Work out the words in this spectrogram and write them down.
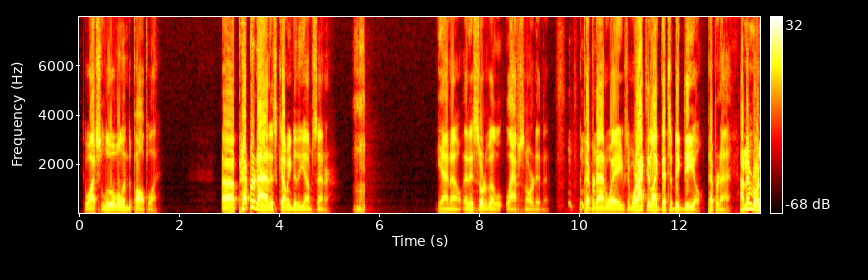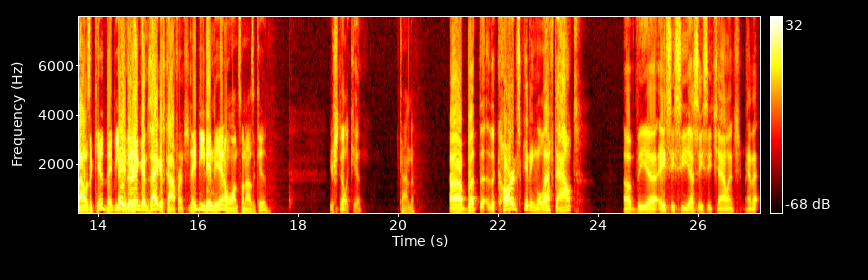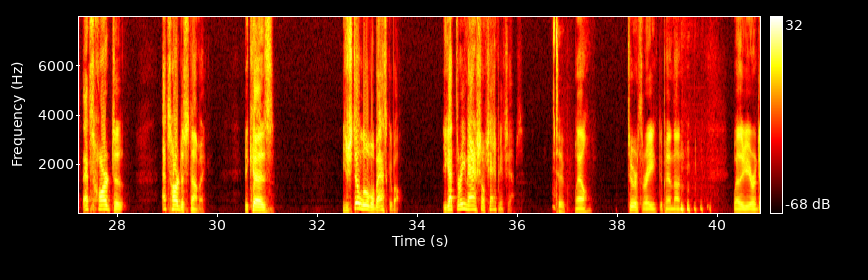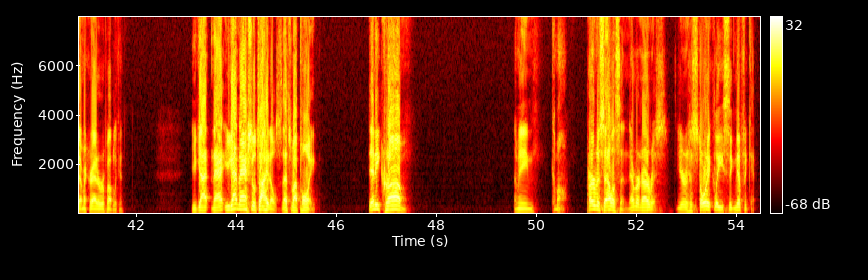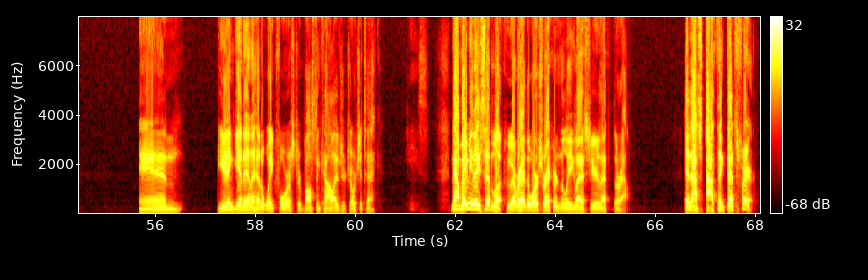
to watch Louisville and DePaul play. Uh, Pepperdine is coming to the Yum Center. yeah, I know. That is sort of a laugh snort, isn't it? The Pepperdine Waves. And we're acting like that's a big deal. Pepperdine. I remember when I was a kid, they beat Hey, they're in Gonzaga's conference. they beat Indiana once when I was a kid. You're still a kid. Kinda. Uh, but the the cards getting left out of the uh, ACC SEC challenge, man, that, that's hard to that's hard to stomach because you're still Louisville basketball. You got three national championships. Two. Well, two or three, depending on whether you're a Democrat or Republican. You got na- you got national titles. That's my point. Denny Crum. I mean, come on. Pervis Ellison, never nervous. You're historically significant. And you didn't get in ahead of Wake Forest or Boston College or Georgia Tech. Jeez. Now, maybe they said, look, whoever had the worst record in the league last year, that they're out. And I, I think that's fair.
